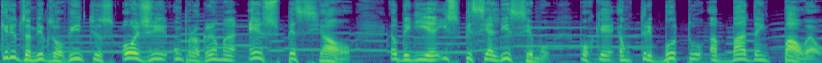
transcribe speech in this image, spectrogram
Queridos amigos ouvintes, hoje um programa especial, eu diria especialíssimo, porque é um tributo a Baden Powell.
